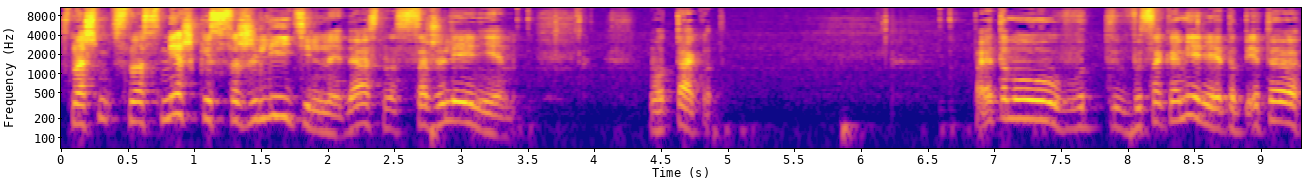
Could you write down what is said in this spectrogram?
с насмешкой сожалительной, да, с, с сожалением. Вот так вот. Поэтому вот высокомерие это, это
